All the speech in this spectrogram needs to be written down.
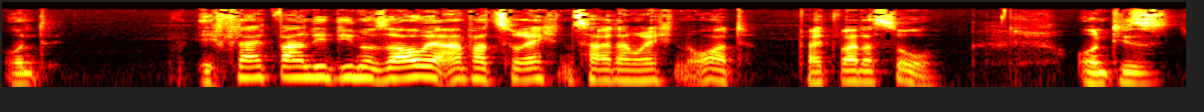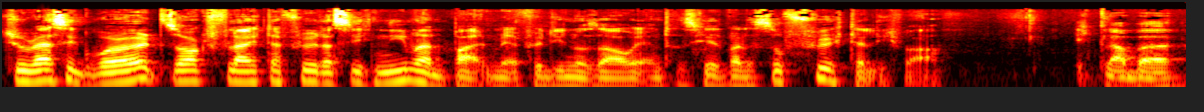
Und ich, vielleicht waren die Dinosaurier einfach zur rechten Zeit am rechten Ort. Vielleicht war das so. Und dieses Jurassic World sorgt vielleicht dafür, dass sich niemand bald mehr für Dinosaurier interessiert, weil es so fürchterlich war. Ich glaube,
